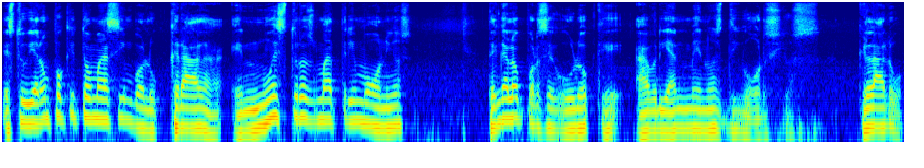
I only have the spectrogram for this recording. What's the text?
estuviera un poquito más involucrada en nuestros matrimonios, téngalo por seguro que habrían menos divorcios. Claro,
